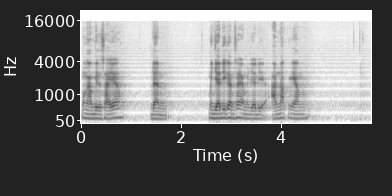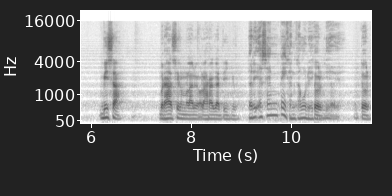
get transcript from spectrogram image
mengambil saya dan menjadikan saya menjadi anak yang bisa berhasil melalui olahraga tinju. Dari SMP kan kamu Betul. beliau ya. Betul.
